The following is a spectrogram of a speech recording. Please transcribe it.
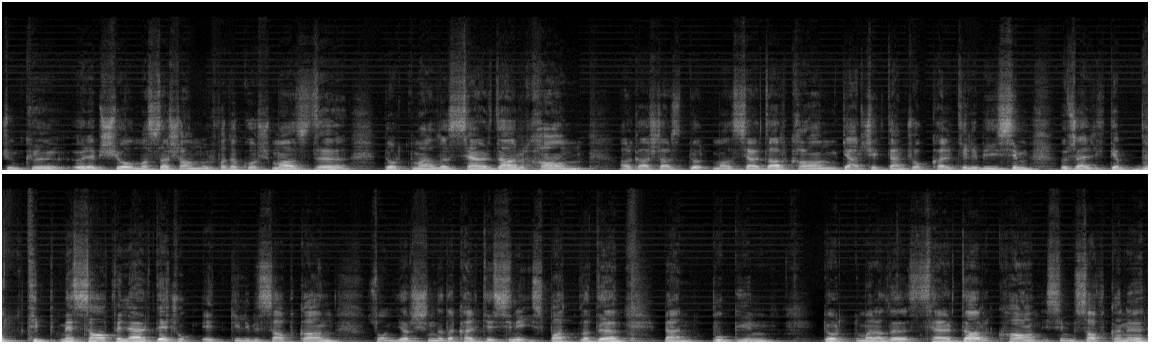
Çünkü öyle bir şey olmasa Şanlıurfa'da koşmazdı. 4 numaralı Serdar Han. Arkadaşlar 4 numaralı Serdar Kaan gerçekten çok kaliteli bir isim. Özellikle bu tip mesafelerde çok etkili bir safkan. Son yarışında da kalitesini ispatladı. Ben bugün 4 numaralı Serdar Kaan isimli safkanı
